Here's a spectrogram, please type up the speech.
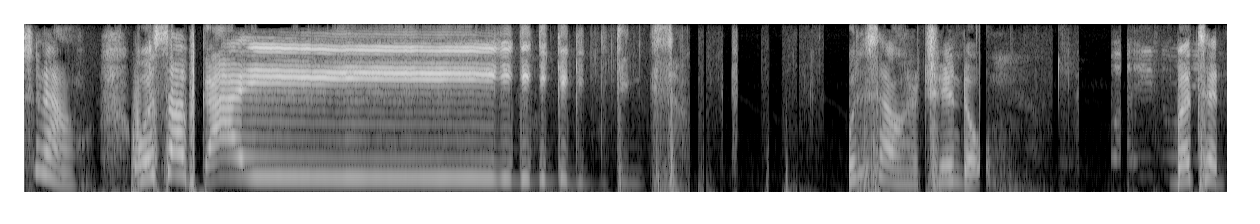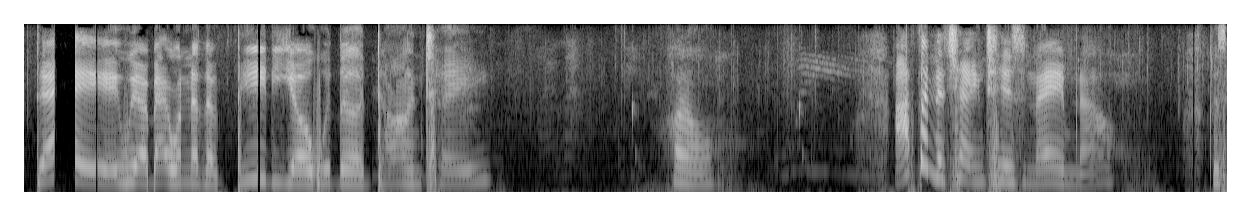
Sit down. What's up, guys? What is that on her chin, though? But today, we are back with another video with the Dante. Hold on. I'm finna change his name now. Cause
